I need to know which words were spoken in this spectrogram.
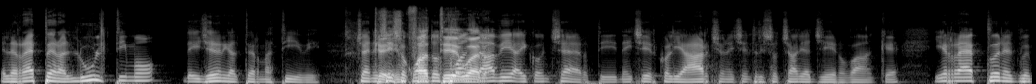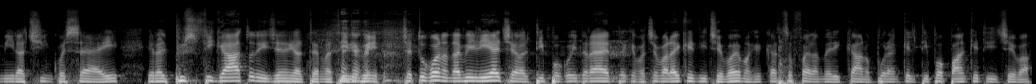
il rap era l'ultimo dei generi alternativi. Cioè, nel Che senso, quando tu infatti, guarda- andavi ai concerti, nei circoli arci o nei centri sociali a Genova anche, il rap nel 2005-6 era il più sfigato dei generi alternativi. Quindi, cioè, tu quando andavi lì e c'era il tipo con i dread che faceva lei che diceva, "Eh, ma che cazzo fai l'americano? Oppure anche il tipo punk che ti diceva,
